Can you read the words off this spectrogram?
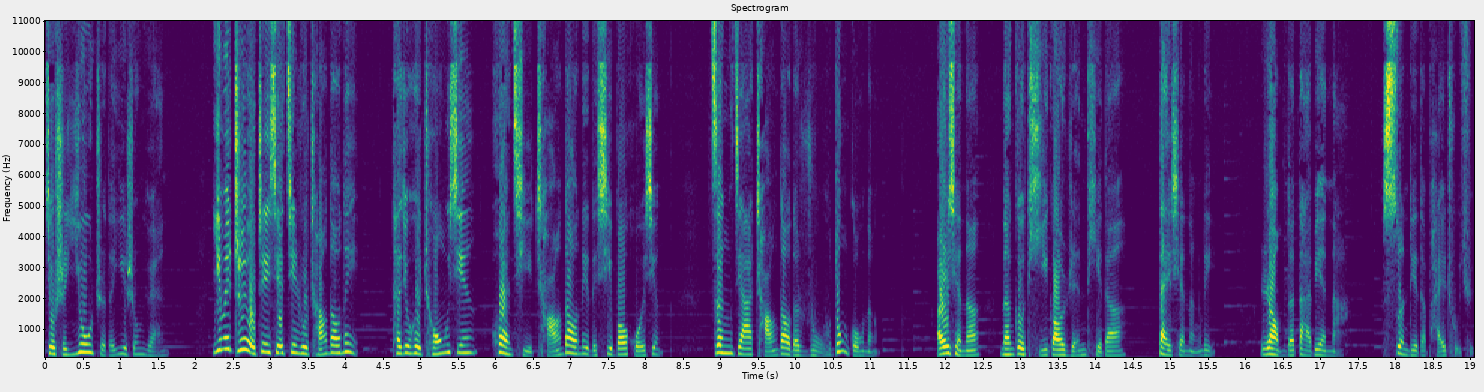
就是优质的益生元，因为只有这些进入肠道内，它就会重新唤起肠道内的细胞活性，增加肠道的蠕动功能，而且呢，能够提高人体的代谢能力，让我们的大便呐顺利的排出去。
